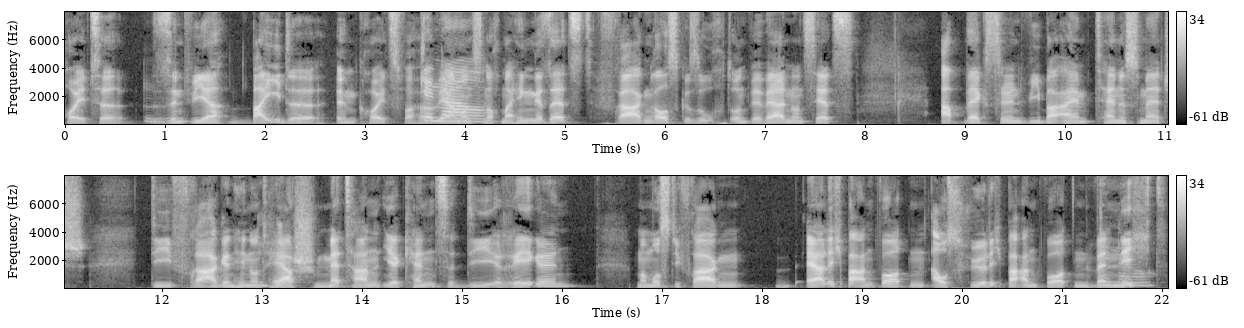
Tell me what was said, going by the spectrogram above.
heute sind wir beide im Kreuzverhör. Wir Genau. haben uns nochmal hingesetzt, Fragen rausgesucht und wir werden uns jetzt abwechselnd wie bei einem Tennismatch die Fragen hin und her schmettern. Ihr kennt die Regeln. Man muss die Fragen ehrlich beantworten, ausführlich beantworten. Wenn Genau. nicht,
